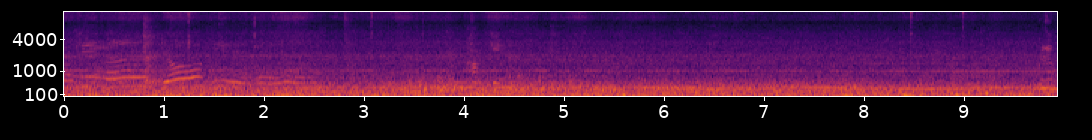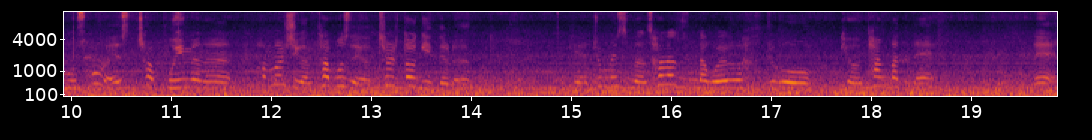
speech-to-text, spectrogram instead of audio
여기는 여기는 밖에. 그리고 서울 S차 보이면은 한 번씩은 타보세요. 틀떡이들은. 이게 좀 있으면 사라진다고 해가지고 겨우 탄 건데. 네.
